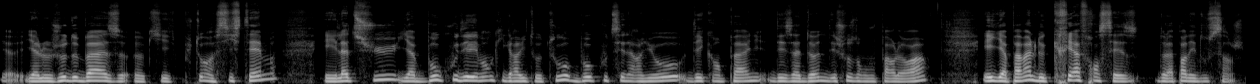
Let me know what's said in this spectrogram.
il y a le jeu de base euh, qui est plutôt un système, et là-dessus, il y a beaucoup d'éléments qui gravitent autour, beaucoup de scénarios, des campagnes, des add-ons, des choses dont on vous parlera, et il y a pas mal de créa françaises de la part des douze singes.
